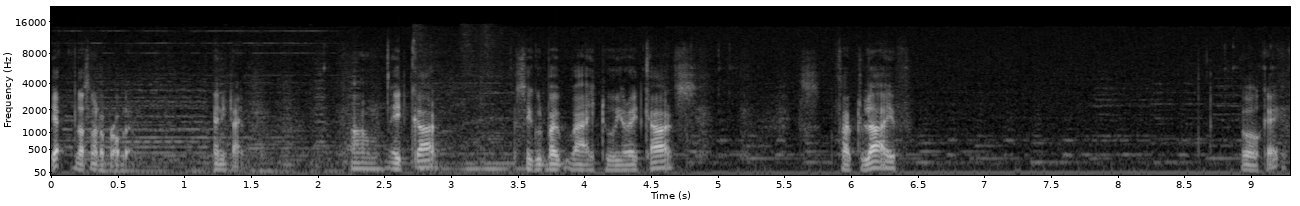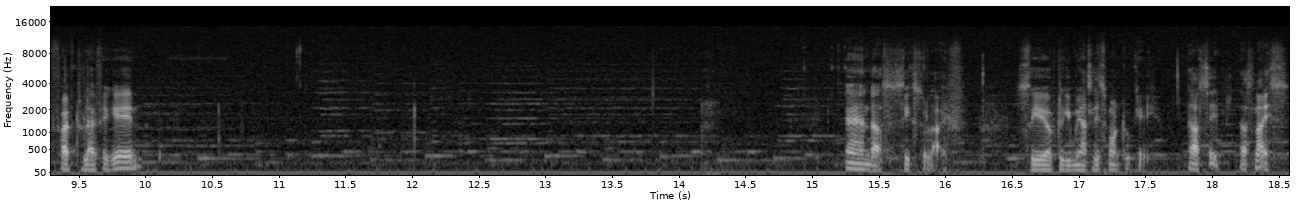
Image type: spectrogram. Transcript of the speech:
yep, that's not a problem. Anytime. Um, 8 card, say goodbye bye to your 8 cards. 5 to life. Okay, 5 to life again. And that's 6 to life. So you have to give me at least 1 2k. That's it, that's nice.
